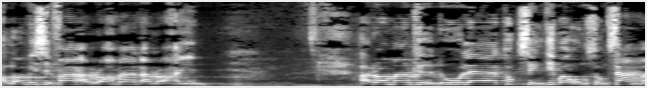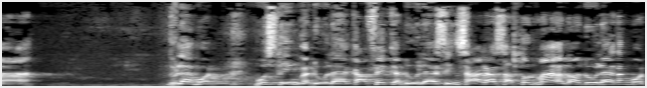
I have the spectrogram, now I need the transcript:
อัลลอฮ์มีสิฟ้าอัลลอฮ์มานอัลลอฮิมอัลลอฮ์มานคือดูแลทุกสิ่งที่พระองค์ทรงสร้างมา ดูแลหมด มุสลิมก็ดูแลกาเฟกก็ดูแลสิงสารสัตว์ต้นไม้อัลลอฮ์ดูแลทั้งหมด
